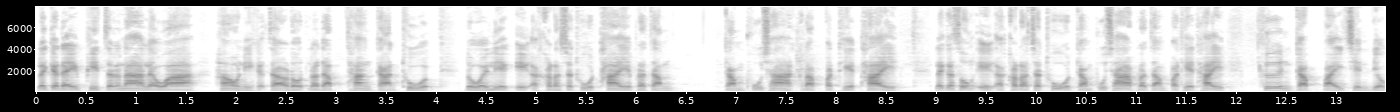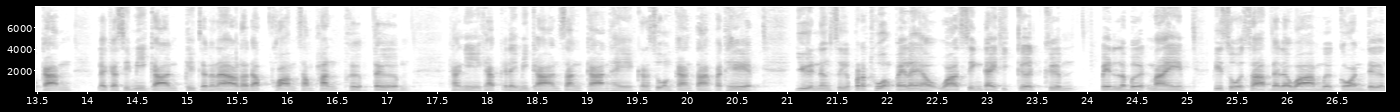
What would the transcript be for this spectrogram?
และก็ได้พิจารณาแล้วว่าเฮานี่จะลดระดับทางการทูตโดยเรียกเอกอัครราชทูตไทยประจำกัมพูชากลับประเทศไทย และกระทรวงเอกอัครราชทูตกัมพูชาประจำประเทศไทยขึ้นกลับไปเช่นเดียวกัน และก็สิมีการพิจารณาระดับความสัมพันธ์เพิ่มเติมทั้งนี้ครับก็ได้มีการสั่งการให้กระทรวงการต่างประเทศ ยื่นหนังสือประท้วงไปแล้วว่าสิ่งใดที่เกิดขึ้น เป็นระเบิดใหม่พิสูจน์ทราบได้แล้วว่าเมื่อก่อนเดิน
